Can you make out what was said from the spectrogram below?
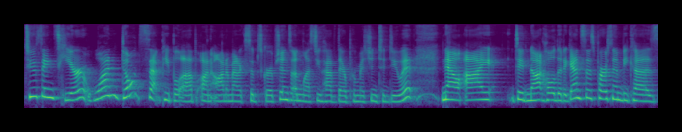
Two things here. One, don't set people up on automatic subscriptions unless you have their permission to do it. Now, I did not hold it against this person because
